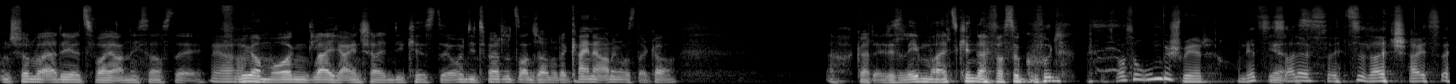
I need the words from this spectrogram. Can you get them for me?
Und schon war RDL 2 an, ich sag's dir, ey. Ja. Früh am Morgen gleich einschalten, die Kiste und die Turtles anschauen oder keine Ahnung, was da kam. Ach Gott, ey, das Leben war als Kind einfach so gut. Es war so unbeschwert. Und jetzt ist Ja, alles, jetzt ist alles scheiße.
